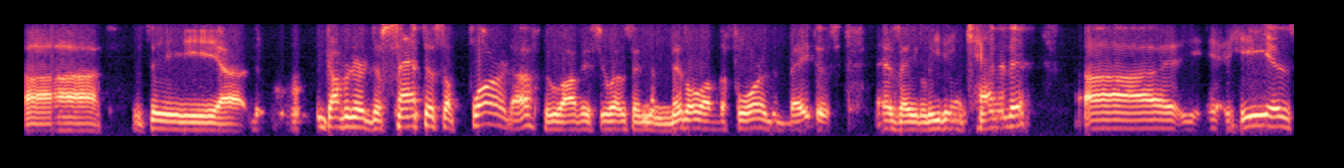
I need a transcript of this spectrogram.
Uh, the uh, Governor DeSantis of Florida, who obviously was in the middle of the floor debate as, as a leading candidate, uh, he is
